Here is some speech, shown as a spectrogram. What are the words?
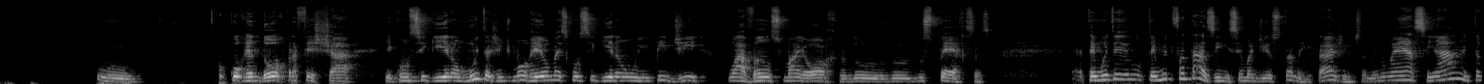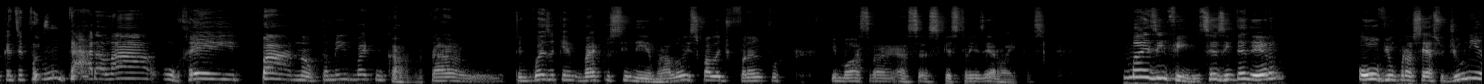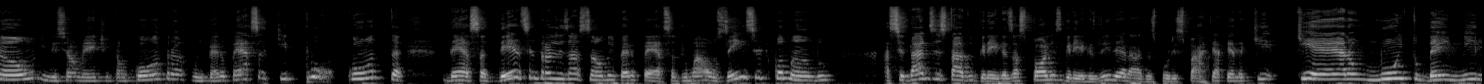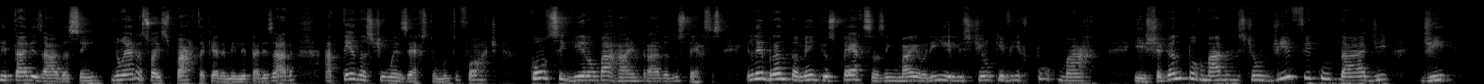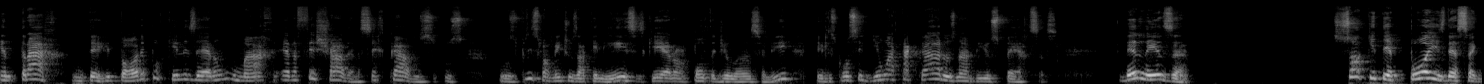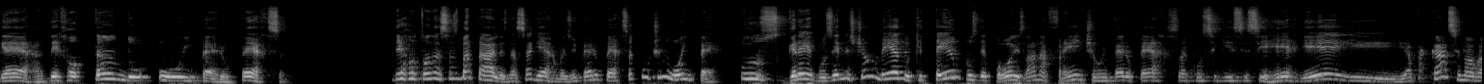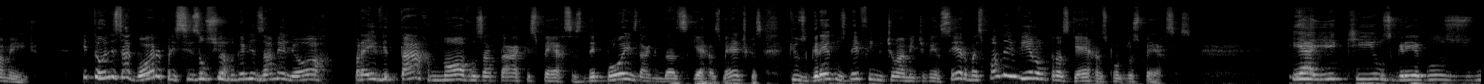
o, o corredor para fechar e conseguiram, muita gente morreu, mas conseguiram impedir o avanço maior do, do, dos persas. É, tem muito, tem muito fantasia em cima disso também, tá, gente? Também não é assim, ah, então quer dizer que foi um cara lá, o rei, pá. Não, também vai com calma, tá? Tem coisa que vai pro cinema. Alô, Escola de Frankfurt, que mostra essas questões heróicas. Mas, enfim, vocês entenderam? Houve um processo de união, inicialmente, então, contra o Império Persa, que por conta dessa descentralização do Império Persa, de uma ausência de comando, as cidades-estado gregas, as polis gregas, lideradas por Esparta e Atena, que, que eram muito bem militarizadas, sim. Não era só Esparta que era militarizada, Atenas tinha um exército muito forte, conseguiram barrar a entrada dos persas. E lembrando também que os persas, em maioria, eles tinham que vir por mar. E chegando por mar, eles tinham dificuldade de entrar em território porque eles eram o mar era fechado, era cercado. Os, os, os, principalmente os atenienses, que eram a ponta de lança ali, eles conseguiam atacar os navios persas. Beleza. Só que depois dessa guerra, derrotando o Império Persa, derrotou nessas batalhas, nessa guerra, mas o Império Persa continuou em pé. Os gregos, eles tinham medo que tempos depois, lá na frente, o Império Persa conseguisse se reerguer e atacasse novamente. Então eles agora precisam se organizar melhor para evitar novos ataques persas. Depois da, das guerras médicas, que os gregos definitivamente venceram, mas podem vir outras guerras contra os persas. E aí que os gregos,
